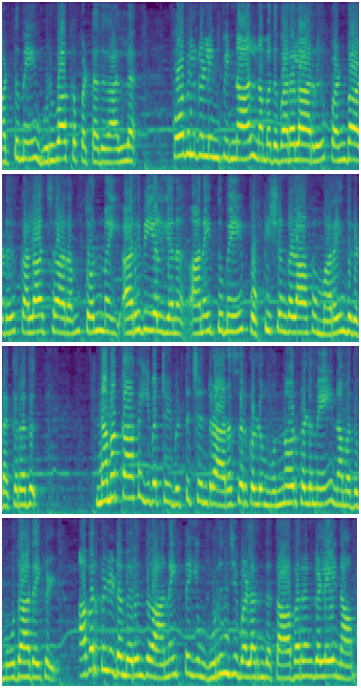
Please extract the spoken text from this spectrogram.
மட்டுமே உருவாக்கப்பட்டது அல்ல. கோவில்களின் பின்னால் நமது வரலாறு பண்பாடு கலாச்சாரம் தொன்மை அறிவியல் என அனைத்துமே பொக்கிஷங்களாக மறைந்து கிடக்கிறது. நமக்காக இவற்றை விட்டு சென்ற அரசர்களும் முன்னோர்களுமே நமது மூதாதைகள். அவர்களிடமிருந்து அனைத்தையும் உறிஞ்சி வளர்ந்த தாவரங்களே நாம்.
